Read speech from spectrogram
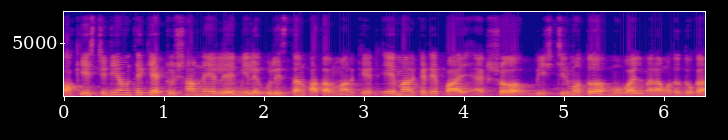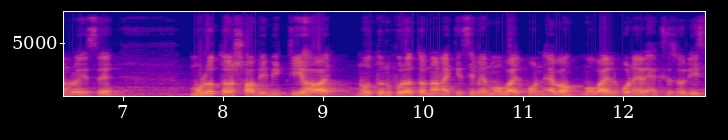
হকি স্টেডিয়াম থেকে একটু সামনে এলে মিলে গুলিস্তান পাতাল মার্কেট। এই মার্কেটে প্রায় একশো বিশটির মতো মোবাইল মেরামতের দোকান রয়েছে। মূলত সবই বিক্রি হয় নতুন পুরাতন নানা কিসিমের মোবাইল ফোন এবং মোবাইল ফোনের অ্যাক্সেসরিজ।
